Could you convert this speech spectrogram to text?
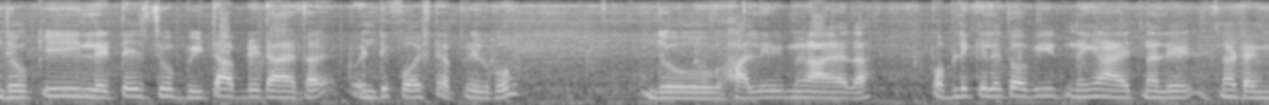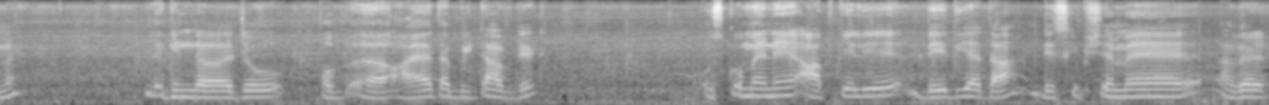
जो कि लेटेस्ट जो बीटा अपडेट आया था ट्वेंटी फ़र्स्ट अप्रैल को, जो हाल ही में आया था। पब्लिक के लिए तो अभी नहीं आया इतना लेट इतना टाइम में, लेकिन जो आया था बीटा अपडेट उसको मैंने आपके लिए दे दिया था। डिस्क्रिप्शन में अगर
